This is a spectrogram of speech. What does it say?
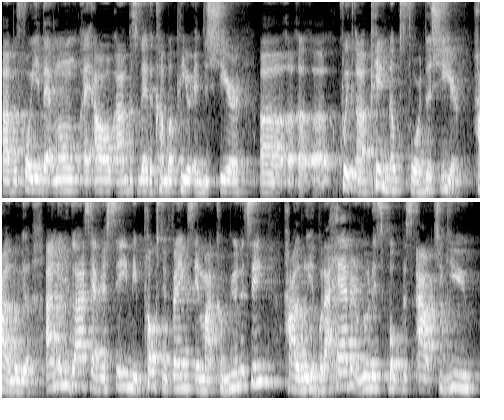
uh, before you that long at all. I'm just glad to come up here and just share uh, a, a, a quick uh, pin notes for this year. Hallelujah. I know you guys haven't seen me posting things in my community. Hallelujah. But I haven't really spoke this out to you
